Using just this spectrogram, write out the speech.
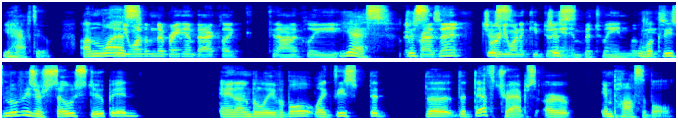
You have to. Unless you want them to bring him back like canonically yes, just present, or do you want to keep doing just it in between movies? look these movies are so stupid and unbelievable. Like these the the the death traps are impossible.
